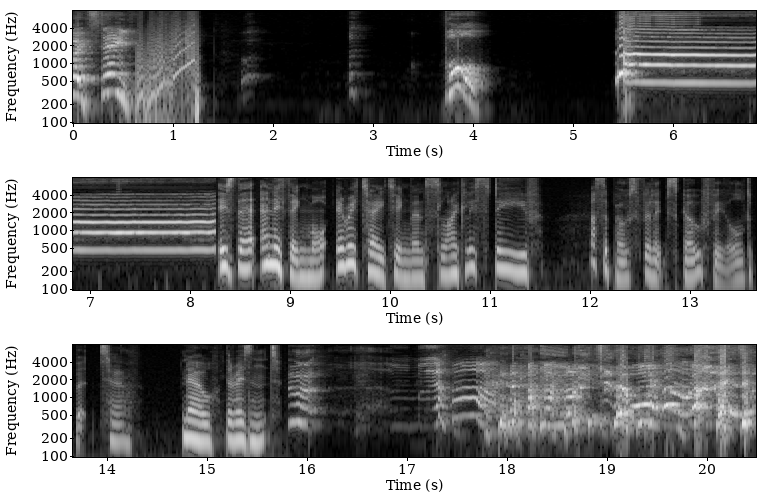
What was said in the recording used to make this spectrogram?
Wait, Steve. Paul! Is there anything more irritating than Slightly Steve? I suppose Philip Schofield, but uh, no, there isn't.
